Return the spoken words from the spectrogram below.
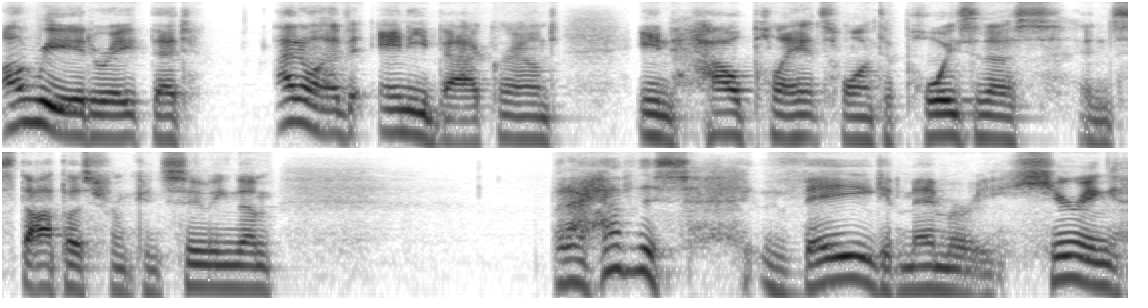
I'll reiterate that I don't have any background in how plants want to poison us and stop us from consuming them. But I have this vague memory hearing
